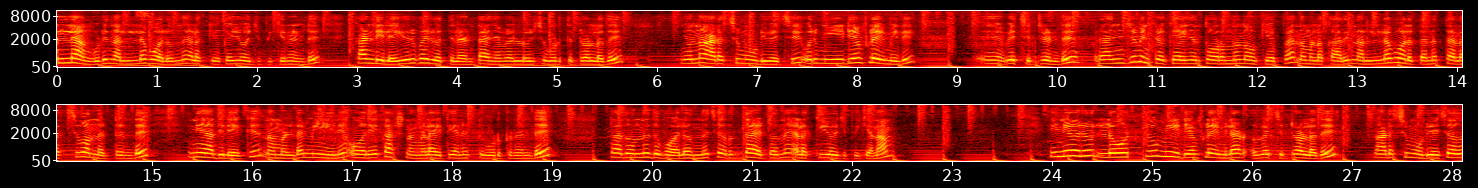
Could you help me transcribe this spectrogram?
എല്ലാം കൂടി നല്ലപോലെ ഒന്ന് ഇളക്കിയൊക്കെ യോജിപ്പിക്കുന്നുണ്ട്. കണ്ടില്ലേ ഈ ഒരു പരുവത്തിലാണ് കേട്ടോ ഞാൻ വെള്ളം ഒഴിച്ച് കൊടുത്തിട്ടുള്ളത്. ഇനി ഒന്ന് അടച്ചു മൂടി വെച്ച് ഒരു മീഡിയം ഫ്ലെയിമിൽ വെച്ചിട്ടുണ്ട്. ഒരു അഞ്ച് മിനിറ്റൊക്കെ ആയി ഞാൻ തുറന്ന് നോക്കിയപ്പോൾ നമ്മളെ കറി നല്ലപോലെ തന്നെ തിളച്ച് വന്നിട്ടുണ്ട്. ഇനി അതിലേക്ക് നമ്മളുടെ മീൻ ഓരോ കഷ്ണങ്ങളായിട്ട് ഞാൻ ഇട്ട് കൊടുക്കുന്നുണ്ട്. എന്നിട്ട് അതൊന്ന് ഇതുപോലെ ഒന്ന് ചെറുതായിട്ടൊന്ന് ഇളക്കി യോജിപ്പിക്കണം. ഇനി ഒരു ലോ ടു മീഡിയം ഫ്ലെയിമിൽ വെച്ചിട്ടുള്ളത്. നടച്ചു മൂടി വെച്ച് അത്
